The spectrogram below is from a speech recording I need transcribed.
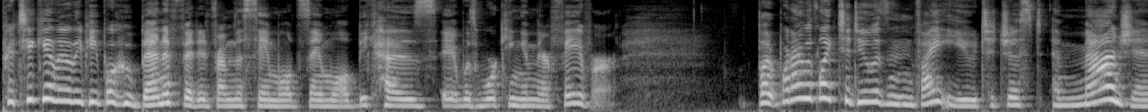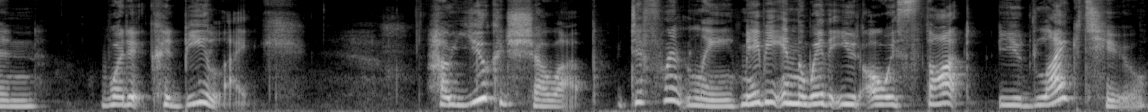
particularly people who benefited from the same old, same old because it was working in their favor. But what I would like to do is invite you to just imagine what it could be like. How you could show up differently, maybe in the way that you'd always thought you'd like to,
